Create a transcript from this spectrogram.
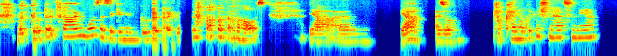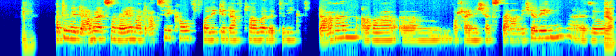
mit Gürtel tragen muss, dass ich genügend Gürtel, äh, Gürtel habe im Haus. Ja, ähm, ja, also ich habe keine Rückenschmerzen mehr. Mhm hatte mir damals eine neue Matratze gekauft, weil ich gedacht habe, das liegt daran, aber ähm, wahrscheinlich hat es daran nicht gelegen. Also ja.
